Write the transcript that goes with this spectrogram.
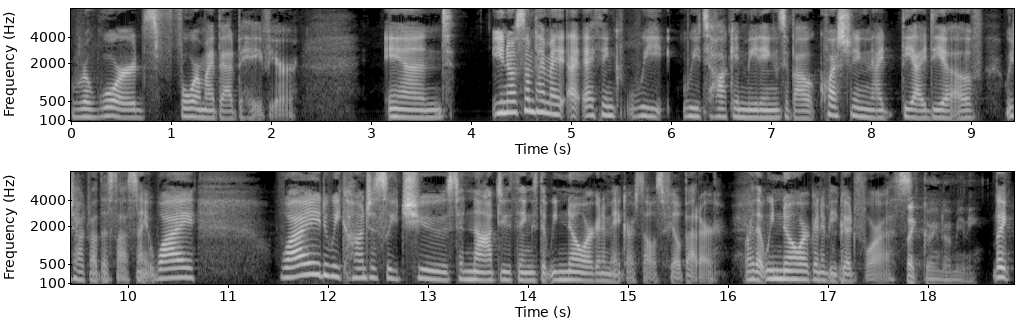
rewards for my bad behavior. And, you know, sometimes I, I think we, we talk in meetings about questioning the idea of, we talked about this last night. Why, why do we consciously choose to not do things that we know are going to make ourselves feel better or that we know are going to be good for us? Like going to a meeting. Like,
